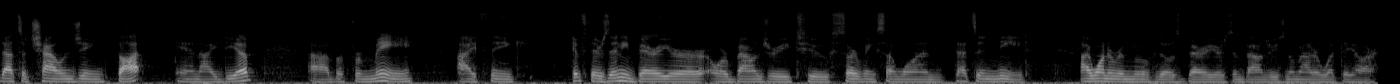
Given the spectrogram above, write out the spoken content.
that's a challenging thought and idea. Uh, but for me, I think if there's any barrier or boundary to serving someone that's in need, I want to remove those barriers and boundaries no matter what they are.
